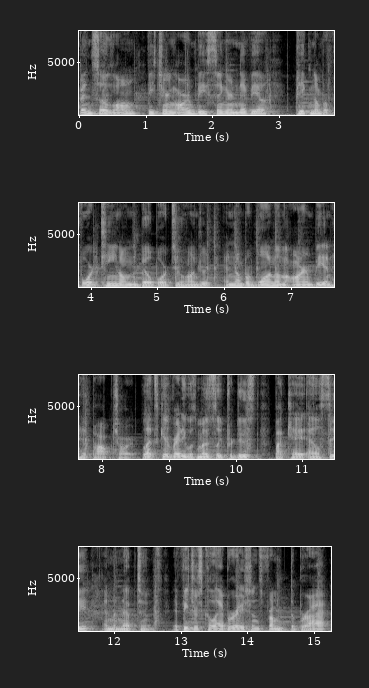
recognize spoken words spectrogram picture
Been So Long, featuring R&B singer Nivea, peaked number 14 on the Billboard 200 and number 1 on the R&B and hip hop chart. Let's Get Ready was mostly produced by KLC and the Neptunes. It features collaborations from Da Brat,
